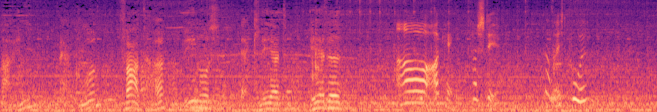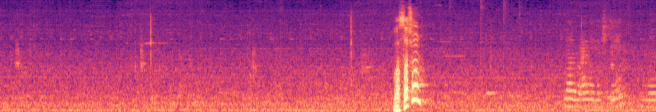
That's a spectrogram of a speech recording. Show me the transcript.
Nein, Merkur, Vater, Venus, erklärt, Erde. Oh, okay. Verstehe. Das ist echt cool. Was das schon? Bleiben einige stehen? Nee.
